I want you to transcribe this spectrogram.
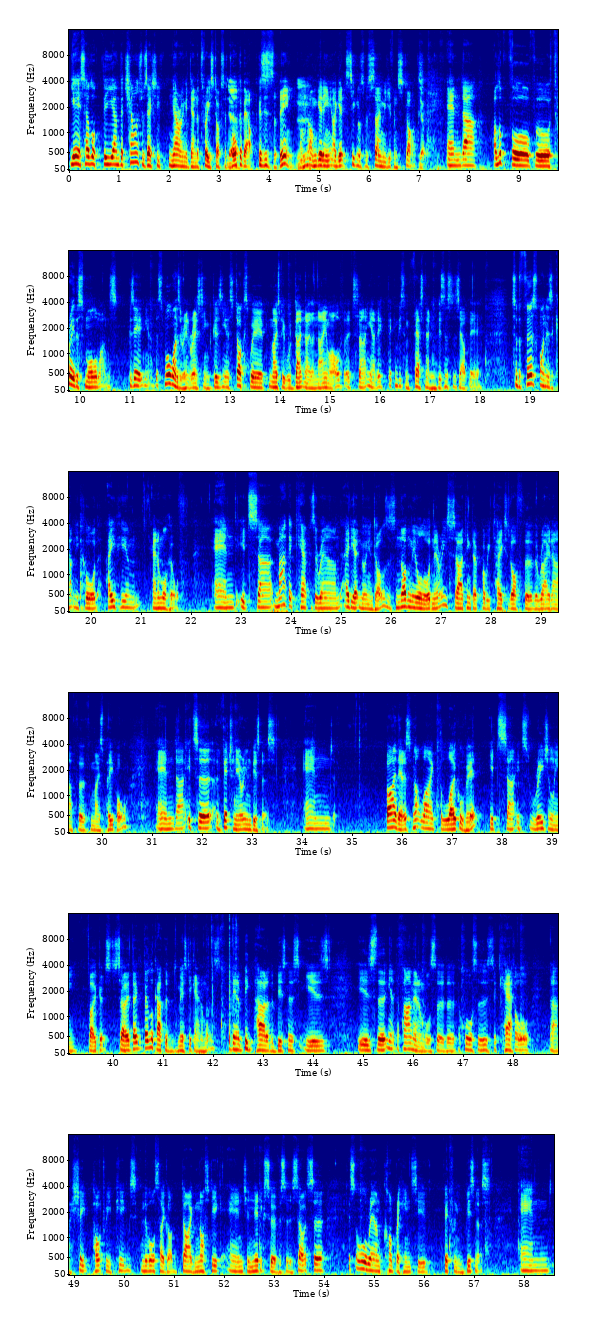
Yeah, so look, the um, the challenge was actually narrowing it down to three stocks to yeah. talk about because this is the thing. Mm. I'm, I'm, getting I get signals for so many different stocks, yep. and uh, I look for for three of the smaller ones because you know, the small ones are interesting because you know stocks where most people don't know the name of. It's uh, you know there, there can be some fascinating businesses out there. So the first one is a company called Apiam Animal Health and its uh, market cap is around $88 million. It's not in the all ordinaries, so I think that probably takes it off the, the radar for, for most people. And uh, it's a, a, veterinarian business. And by that, it's not like the local vet, it's, uh, it's regionally focused. So they, they look after the domestic animals, but then a big part of the business is, is the, you know, the farm animals, the, the, the horses, the cattle, uh, sheep, poultry, pigs, and they've also got diagnostic and genetic services. So it's a it's an all-round comprehensive veterinary business. And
